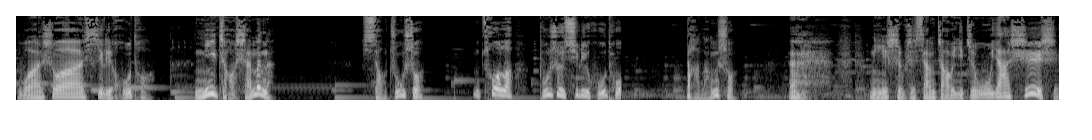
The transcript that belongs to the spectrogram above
我说稀里糊涂，你找什么呢？”小猪说：“错了，不是稀里糊涂。”大狼说：“哎，你是不是想找一只乌鸦试试？”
